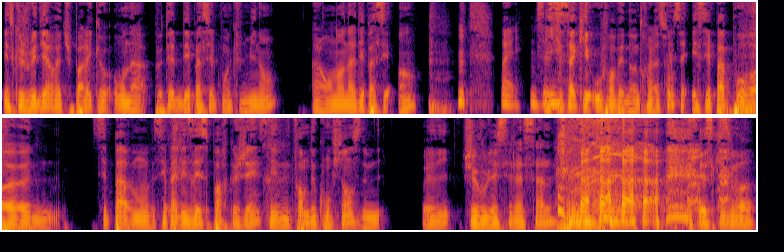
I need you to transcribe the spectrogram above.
Et ce que je voulais dire, tu parlais qu'on a peut-être dépassé le point culminant. Alors on en a dépassé un. Ouais. C'est ça qui est ouf en fait dans notre relation. c'est- Et c'est pas pour, euh, c'est pas, bon, c'est pas des espoirs que j'ai. C'est une forme de confiance. De me... Vas-y. Je vais vous laisser la salle. Excuse-moi.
